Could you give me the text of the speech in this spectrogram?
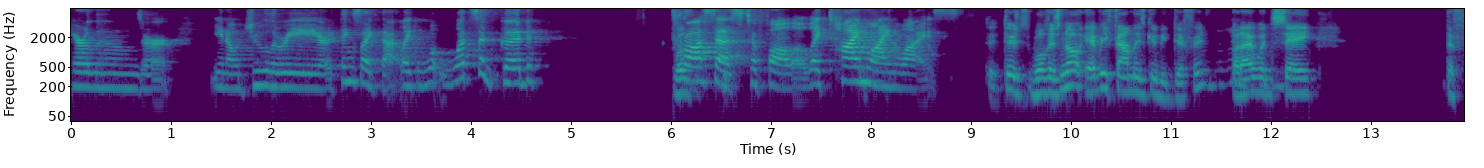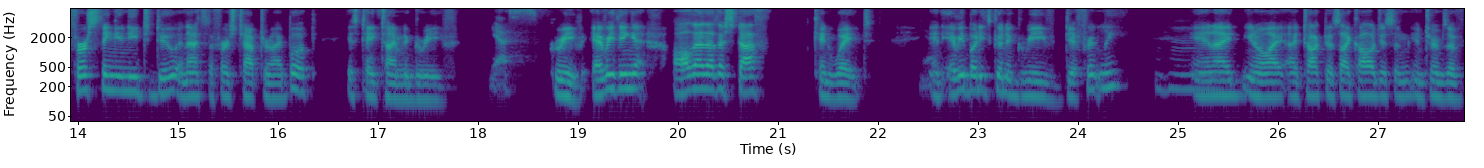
heirlooms or, you know, jewelry or things like that? Like what, what's a good well, process to follow, like timeline wise? There's, well, there's no, every family is going to be different, mm-hmm. but I would mm-hmm. say the first thing you need to do, and that's the first chapter in my book, is take time to grieve. Yes. Grieve. Everything, all that other stuff can wait and everybody's going to grieve differently mm-hmm. and i you know I, I talk to psychologists in, in terms of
